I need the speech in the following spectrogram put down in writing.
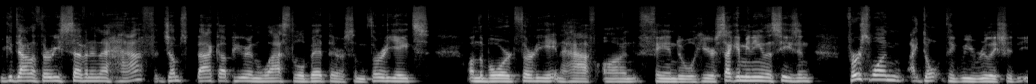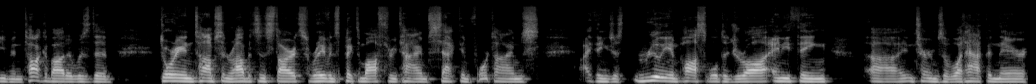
we get down to 37 and a half. It jumps back up here in the last little bit. There are some 38s on the board, 38 and a half on FanDuel here. Second meeting of the season. First one, I don't think we really should even talk about it was the Dorian Thompson Robinson starts. Ravens picked him off three times, sacked him four times. I think just really impossible to draw anything uh, in terms of what happened there.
